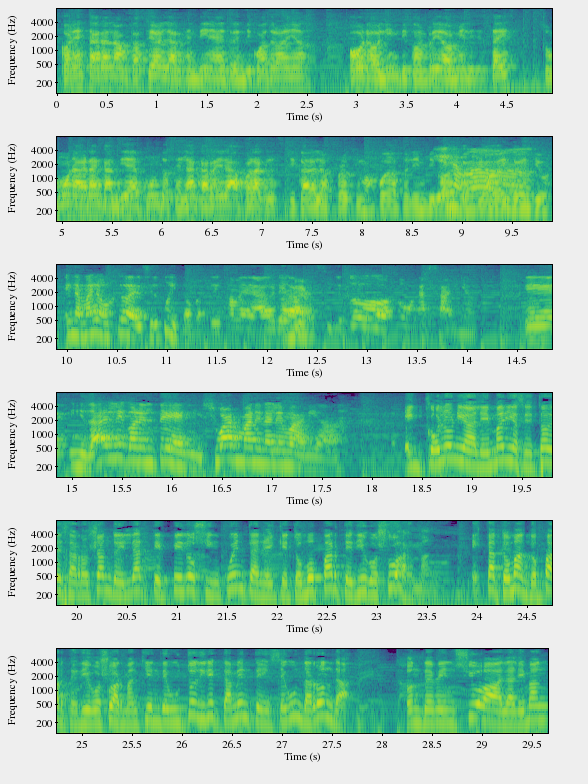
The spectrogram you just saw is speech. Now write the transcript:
Con esta gran actuación, la Argentina de 34 años, oro olímpico en Río 2016, sumó una gran cantidad de puntos en la carrera para clasificar a los próximos Juegos Olímpicos de Tokio 2021. Es la más longeva del circuito, porque déjame agregar, así que todo, todo una hazaña. Eh, y dale con el tenis, Schwarman en Alemania. En Colonia, Alemania, se está desarrollando el ATP 250 en el que tomó parte Diego Schwarman. Está tomando parte Diego Schwarman, quien debutó directamente en segunda ronda, donde venció al alemán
